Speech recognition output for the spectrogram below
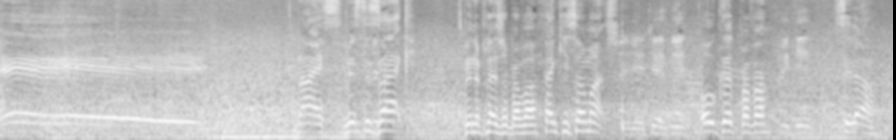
Hey. Nice, Mr. Zack. It's been a pleasure, brother. Thank you so much. Thank you. Cheers, mate. All good, brother. Thank you. See you later.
